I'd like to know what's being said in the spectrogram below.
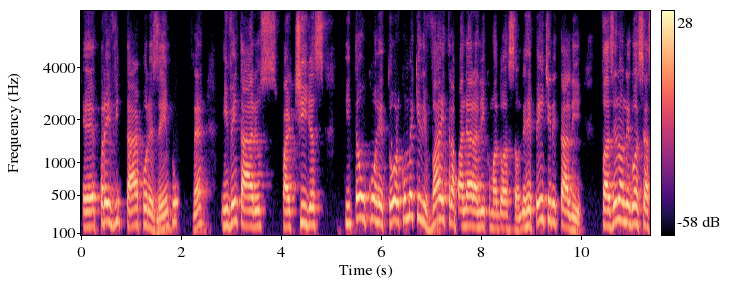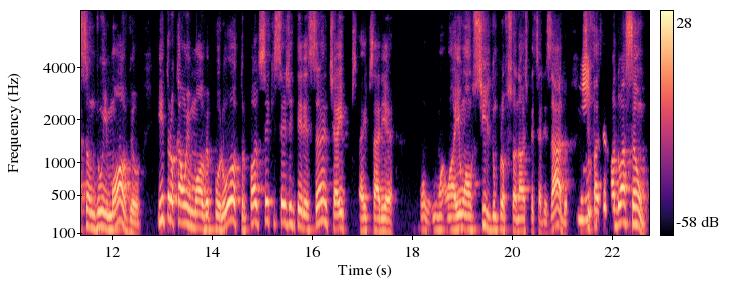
é, para evitar, por exemplo, né, inventários, partilhas então, o corretor, como é que ele vai trabalhar ali com uma doação? De repente, ele está ali fazendo a negociação de um imóvel e trocar um imóvel por outro, pode ser que seja interessante, aí, aí precisaria um, aí um auxílio de um profissional especializado, Sim. se fazer uma doação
